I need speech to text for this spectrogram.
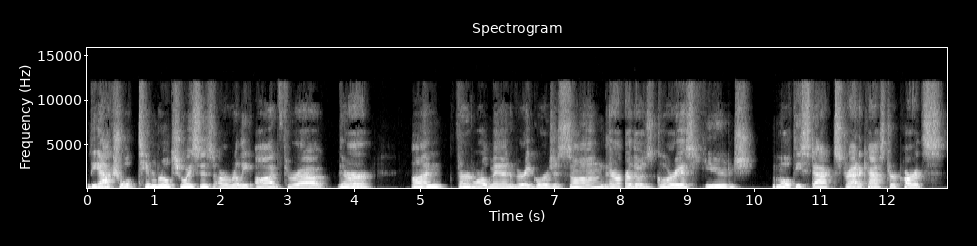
the actual timbral choices are really odd throughout. There are on Third World Man, a very gorgeous song. There are those glorious, huge, multi-stacked Stratocaster parts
